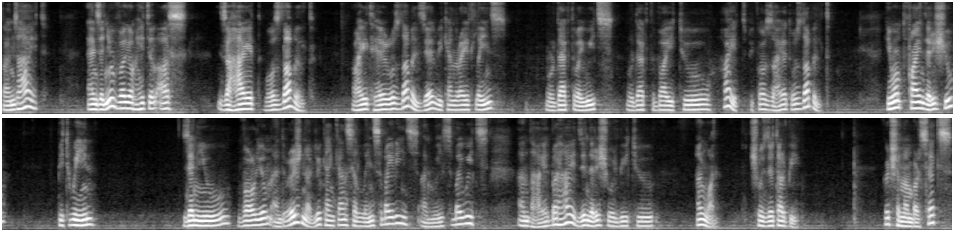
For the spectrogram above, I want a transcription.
times height. And the new volume he tell us the height was doubled. Height here was doubled. Then we can write length reduced by width reduced by 2 height because the height was doubled. He won't find the ratio between the new volume and original you can cancel length by length and width by width and height by height. Then the ratio will be 2 and 1 choose letter B question number 6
